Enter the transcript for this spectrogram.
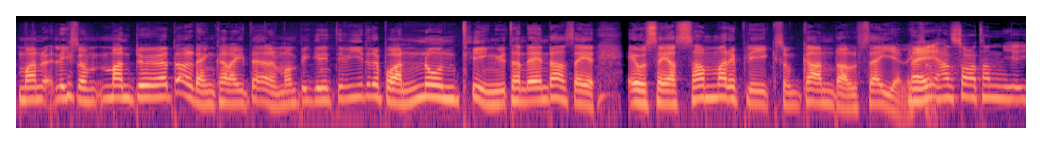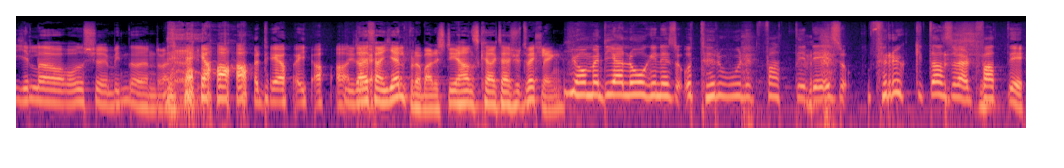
Man liksom, man dödar den karaktären. Man bygger inte vidare på han någonting, utan det enda han säger är att säga samma replik som Gandalf säger liksom. nej, han sa att han gillar Orche mindre än dvärgar. ja, det var jag. Det är därför han hjälper dem Anders. Det är hans karaktärsutveckling. Ja men dialogen är så otroligt fattig, det är så fruktansvärt fattig.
